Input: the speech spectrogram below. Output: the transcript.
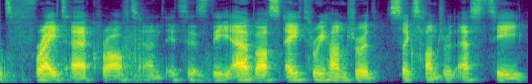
it's a freight aircraft, and it is the Airbus A300 600 ST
